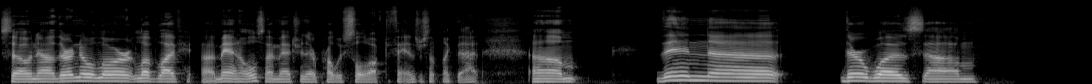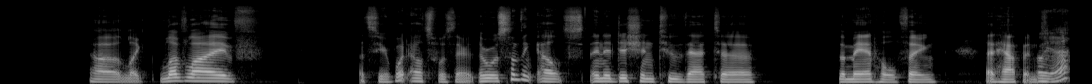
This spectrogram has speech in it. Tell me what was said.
So now there are no more Love Live uh, manholes. I imagine they're probably sold off to fans or something like that. Um, then uh, there was um, uh, like Love Live. Let's see here. What else was there? There was something else in addition to that uh, the manhole thing that happened. Oh yeah.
